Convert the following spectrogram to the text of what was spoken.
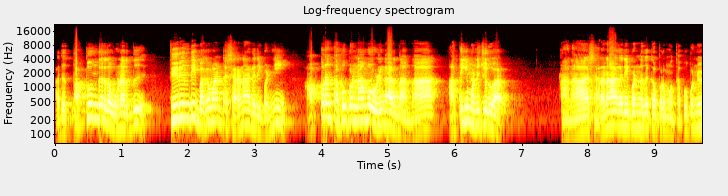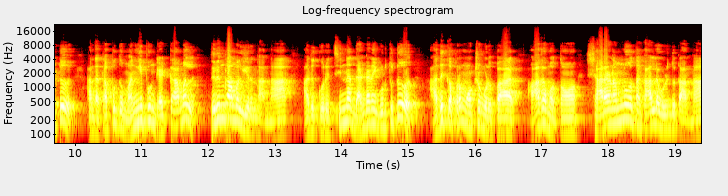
அது தப்புங்கிறத உணர்ந்து திருந்தி பகவான்கிட்ட சரணாகதி பண்ணி அப்புறம் தப்பு பண்ணாம ஒழுங்கா இருந்தான்னா அதையும் மன்னிச்சுடுவார். ஆனா சரணாகதி பண்ணதுக்கு அப்புறமும் தப்பு பண்ணிட்டு அந்த தப்புக்கு மன்னிப்பும் கேட்காமல் திருந்தாமல் இருந்தான்னா அதுக்கு ஒரு சின்ன தண்டனை கொடுத்துட்டு அதுக்கப்புறம் மோட்சம் கொடுப்பார். ஆக மொத்தம் சரணம்னு ஒருத்தன் காலில் விழுந்துட்டான்னா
